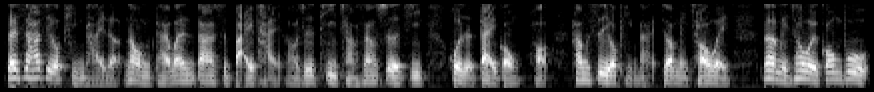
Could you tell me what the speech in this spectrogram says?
但是它是有品牌的。那我们台湾大家是白牌啊，就是替厂商设计或者代工，好，他们是有品牌叫美超维。那美超维公布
